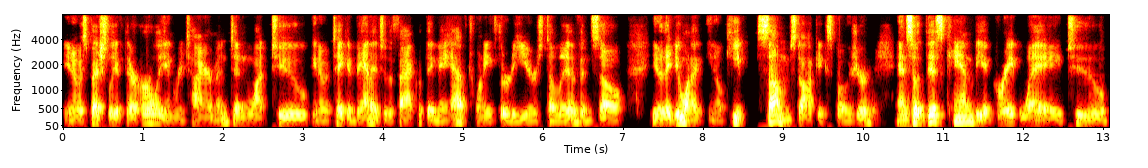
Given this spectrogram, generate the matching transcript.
you know, especially if they're early in retirement and want to, you know, take advantage of the fact that they may have 20, 30 years to live. And so, you know, they do want to, you know, keep some stock exposure. And so this can be a great way to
